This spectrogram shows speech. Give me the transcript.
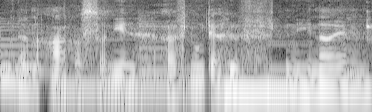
Und dann atmest du in die Öffnung der Hüften hinein.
